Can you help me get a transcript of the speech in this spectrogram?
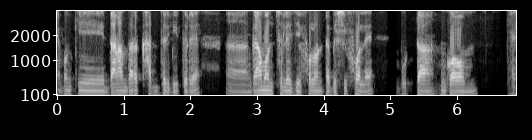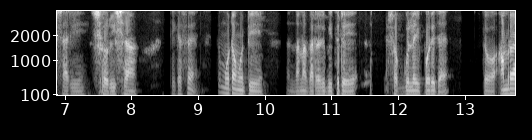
এবং কি দানাদার খাদ্যের ভিতরে গ্রাম অঞ্চলে যে ফলনটা বেশি ফলে, ভুট্টা, গম, খেসারি, সরিষা, ঠিক আছে? তো মোটামুটি দানাদারের ভিতরে সবগুলোই পড়ে যায়। তো আমরা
